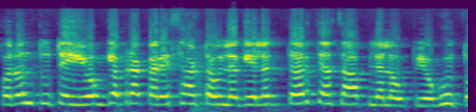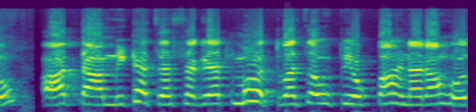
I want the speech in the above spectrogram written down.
परंतु ते योग्य प्रकारे साठवलं गेलं तर त्याचा आपल्याला उपयोग होतो. आता मिठाचा सगळ्यात महत्त्वाचा उपयोग पाहणार आहोत.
